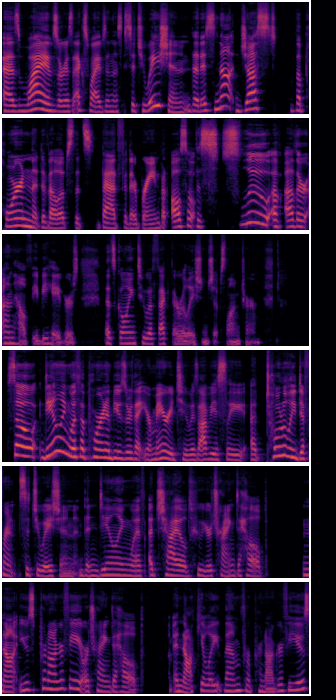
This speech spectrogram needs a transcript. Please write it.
as wives or as ex-wives in this situation that it's not just the porn that develops that's bad for their brain, but also this slew of other unhealthy behaviors that's going to affect their relationships long term. So, dealing with a porn abuser that you're married to is obviously a totally different situation than dealing with a child who you're trying to help not use pornography or trying to help inoculate them for pornography use.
